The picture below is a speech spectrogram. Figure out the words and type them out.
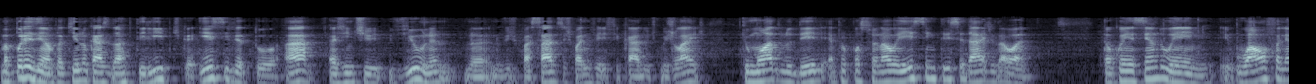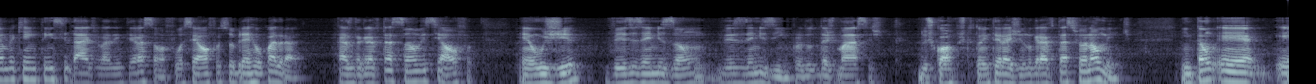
Mas, por exemplo, aqui no caso da órbita elíptica, esse vetor A, a gente viu né, no vídeo passado, vocês podem verificar no último slide, que o módulo dele é proporcional à excentricidade da órbita. Então, conhecendo o m, o alfa lembra que é a intensidade lá da interação, a força é alfa sobre r ao quadrado. No caso da gravitação, esse alfa é o g vezes m vezes m, produto das massas dos corpos que estão interagindo gravitacionalmente. Então, é, é,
